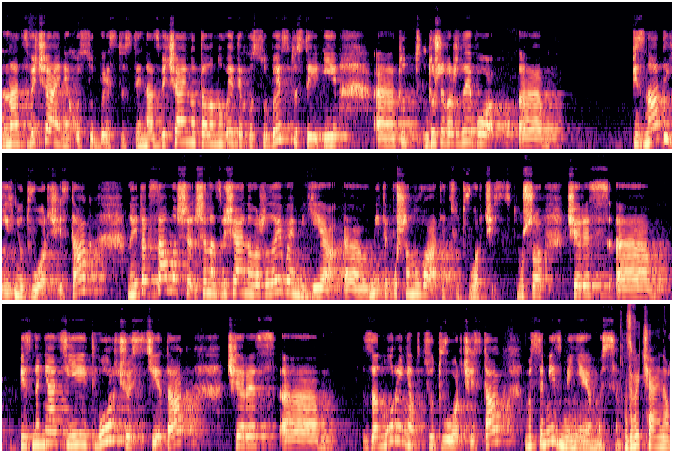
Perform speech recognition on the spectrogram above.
надзвичайних особистостей, надзвичайно талановитих особистостей. І е, тут дуже важливо. е, Пізнати їхню творчість, так ну і так само ще, ще надзвичайно важливим є е, вміти пошанувати цю творчість, тому що через е, пізнання цієї творчості, так через е, занурення в цю творчість, так ми самі змінюємося. Звичайно,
